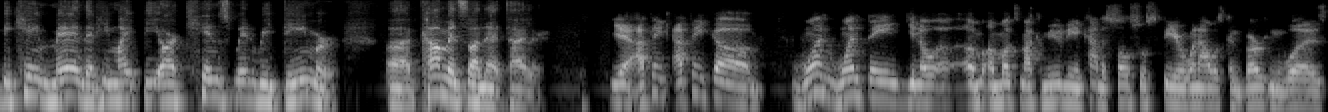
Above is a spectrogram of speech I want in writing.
became man that he might be our kinsman redeemer. Uh, comments on that, Tyler? Yeah, I think I think um, one one thing you know uh, amongst my community and kind of social sphere when I was converting was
